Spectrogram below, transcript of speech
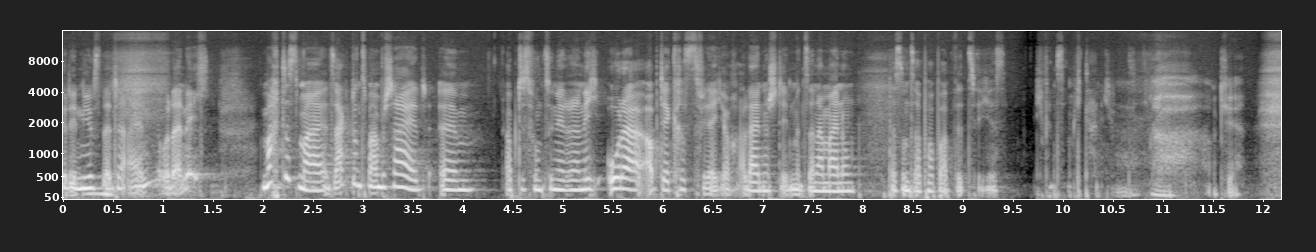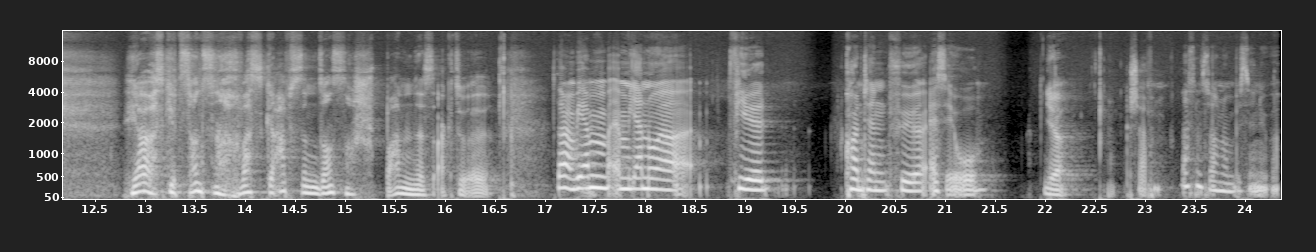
für den Newsletter ein oder nicht? Macht es mal, sagt uns mal Bescheid, ähm, ob das funktioniert oder nicht. Oder ob der Chris vielleicht auch alleine steht mit seiner Meinung, dass unser Pop-up witzig ist. Ich finde es nämlich gar nicht. Okay. Ja, was gibt's sonst noch? Was gab's denn sonst noch Spannendes aktuell? Sag mal, wir haben im Januar viel Content für SEO Ja, geschaffen. Lass uns doch noch ein bisschen über.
